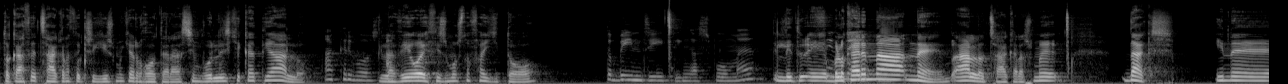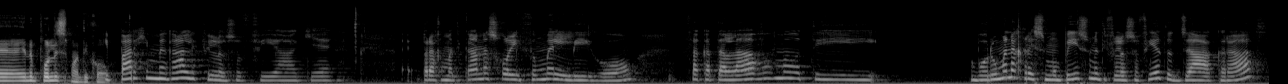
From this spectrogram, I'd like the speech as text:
το κάθε τσάκρα, θα το εξηγήσουμε και αργότερα, συμβολίζει και κάτι άλλο. Ακριβώς. Δηλαδή ο εθισμός στο φαγητό Το binge eating, ας πούμε. λειτου- ε, Συνδέει. μπλοκάρει ένα, ναι, άλλο τσάκρα, ας πούμε. Εντάξει, είναι, είναι πολύ σημαντικό. Υπάρχει μεγάλη φιλοσοφία και ε, πραγματικά να ασχοληθούμε λίγο θα καταλάβουμε ότι μπορούμε να χρησιμοποιήσουμε τη φιλοσοφία του τζάκρας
